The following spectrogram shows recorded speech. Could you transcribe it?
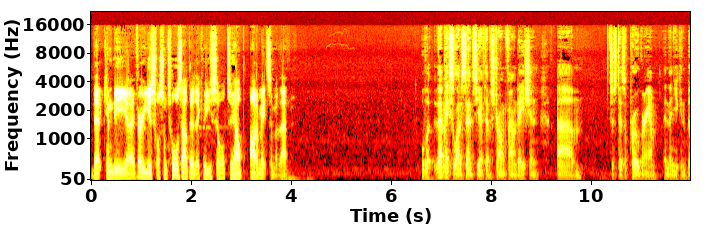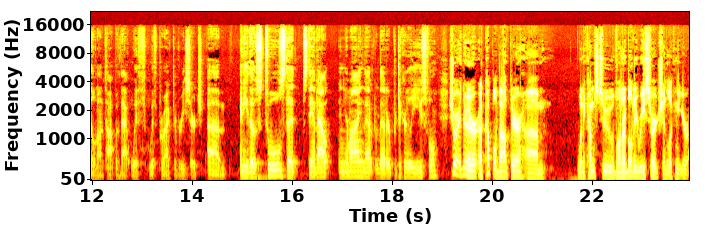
that can be uh, very useful, some tools out there that can be useful to help automate some of that. Well, that makes a lot of sense. You have to have a strong foundation. Um, just as a program, and then you can build on top of that with with proactive research. Um, any of those tools that stand out in your mind that that are particularly useful? Sure, there are a couple of out there. Um, when it comes to vulnerability research and looking at your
